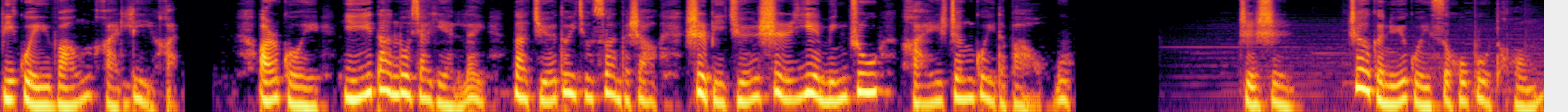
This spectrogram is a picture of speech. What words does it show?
比鬼王还厉害。而鬼一旦落下眼泪，那绝对就算得上是比绝世夜明珠还珍贵的宝物。只是，这个女鬼似乎不同，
